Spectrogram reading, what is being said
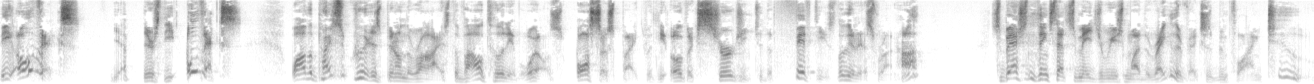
The OVIX. Yep, there's the OVIX. While the price of crude has been on the rise, the volatility of oil has also spiked, with the OVIX surging to the 50s. Look at this run, huh? Sebastian thinks that's a major reason why the regular VIX has been flying too.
